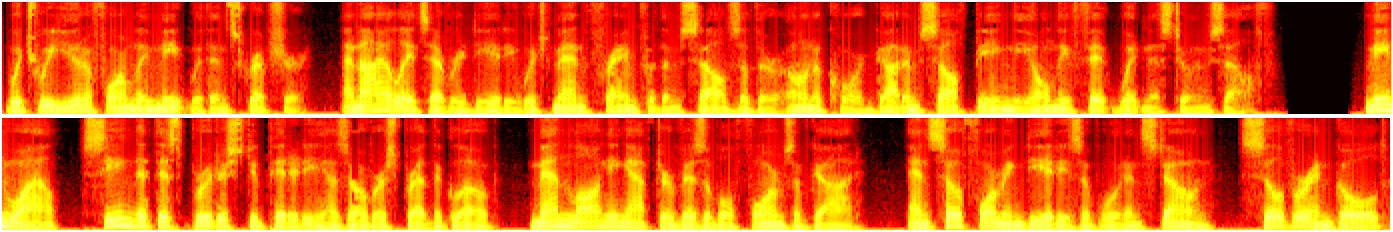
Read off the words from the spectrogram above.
which we uniformly meet with in Scripture, annihilates every deity which men frame for themselves of their own accord, God Himself being the only fit witness to Himself. Meanwhile, seeing that this brutish stupidity has overspread the globe, men longing after visible forms of God, and so forming deities of wood and stone, silver and gold,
